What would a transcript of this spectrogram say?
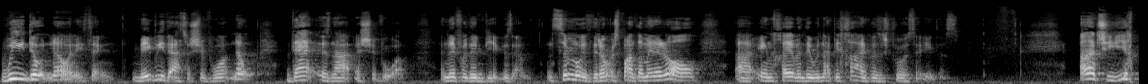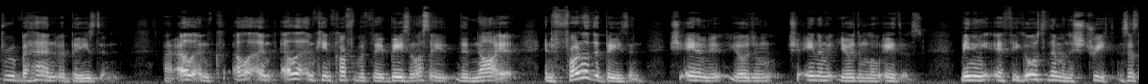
We don't know anything. Maybe that's a Shavua. No, that is not a Shavua. And therefore they'd be exempt. And similarly, if they don't respond to Amen at all, uh, in Chayav, they would not be Chayav because of Shavua Sa'idas. Achi unless they deny it in front of the bezin, she'enim yodim lo edus. Meaning, if he goes to them in the street and says,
